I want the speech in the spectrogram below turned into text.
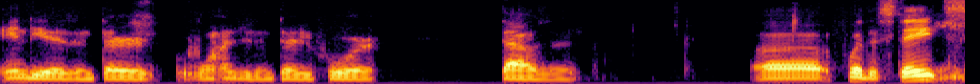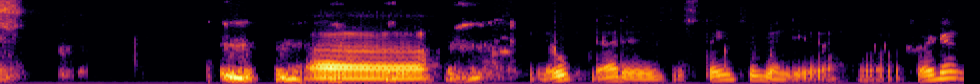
India is in third with 134,000. Uh, for the states, uh, nope, that is the states of India. Second.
